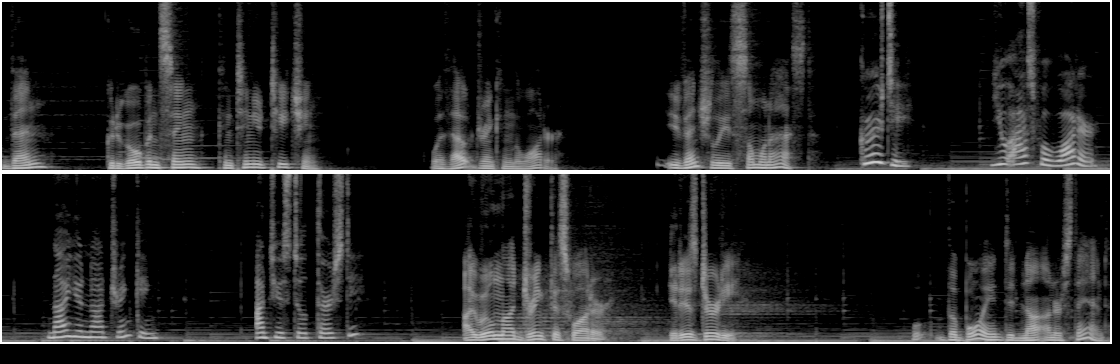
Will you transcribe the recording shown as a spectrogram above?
Then Guru Gobind Singh continued teaching without drinking the water. Eventually, someone asked, Guruji, you asked for water. Now you're not drinking. Aren't you still thirsty? I will not drink this water. It is dirty. Well, The boy did not understand.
